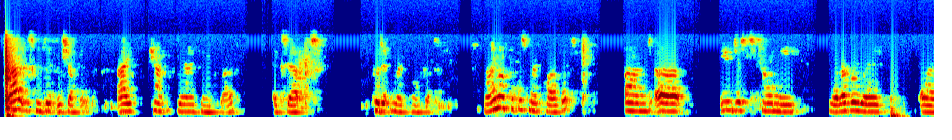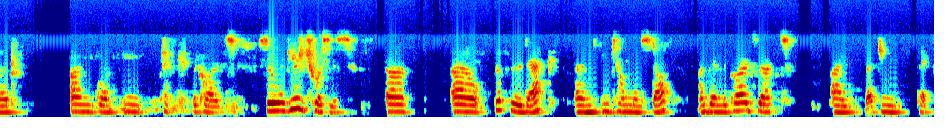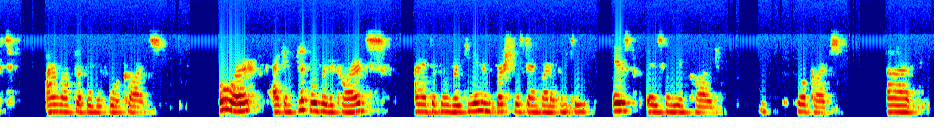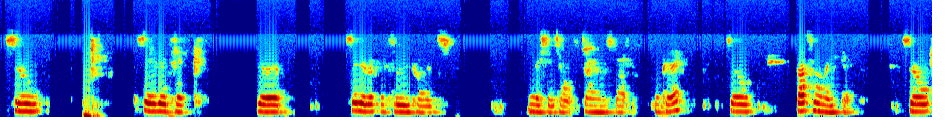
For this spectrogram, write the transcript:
that is completely shuffled. I can't do anything with that except put it in my pocket. Now I'm to put this in my pocket and uh, you just tell me whatever way uh, I'm going to pick the cards. So here's your choices. Uh, I'll flip through the deck and you tell me when to stop and then the cards that I that you picked I'm to flip over four cards. Or I can flip over the cards and then flip over again and the first face down card I come to is is going to be a card four cards. Uh, so say they pick the say they riffle for the cards and they say time to stop. Okay? So that's one I pick. So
